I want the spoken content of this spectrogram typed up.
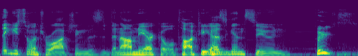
thank you so much for watching. This has been Omniarch. I will talk to you guys again soon. Peace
